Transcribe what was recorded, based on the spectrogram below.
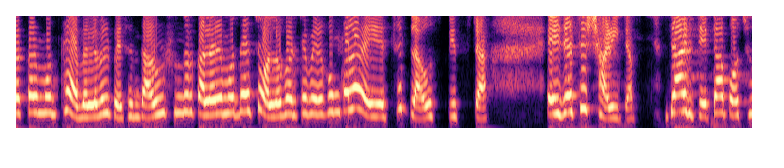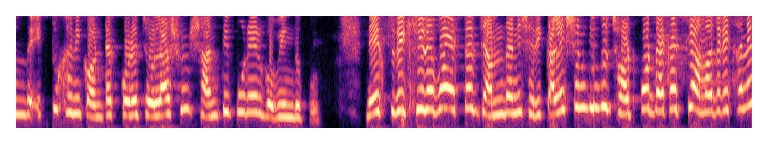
টাকার মধ্যে অ্যাভেলেবেল পেয়েছেন। দারুণ সুন্দর কালারের মধ্যে আছে অল ওভার যাবে এরকম কালার এই যাচ্ছে ব্লাউজ পিসটা এই যাচ্ছে শাড়িটা। যার যেটা পছন্দ, একটুখানি কন্ট্যাক্ট করে চলে আসুন শান্তিপুরের গোবিন্দপুর। নেক্সট দেখিয়ে দেবো একটা জামদানি শাড়ি। কালেকশন কিন্তু ঝটপট দেখাচ্ছি আমাদের এখানে।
